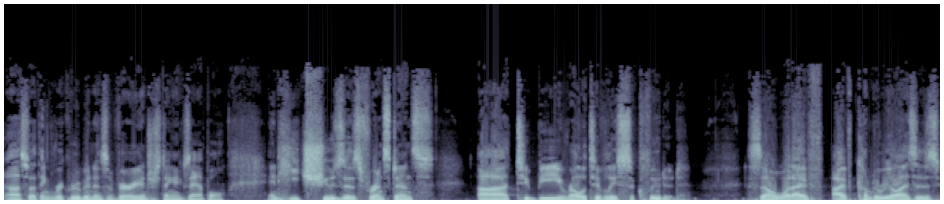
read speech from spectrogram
Uh, so I think Rick Rubin is a very interesting example, and he chooses, for instance, uh, to be relatively secluded. So what I've I've come to realize is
